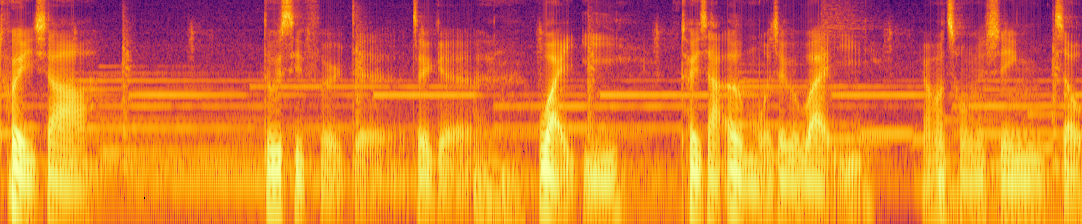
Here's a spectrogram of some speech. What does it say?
退下 Lucifer 的这个外衣，退下恶魔这个外衣，然后重新走？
